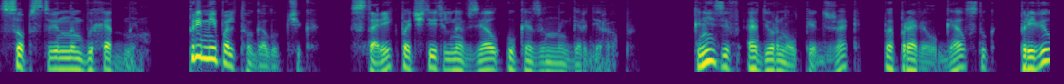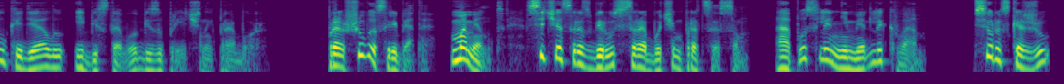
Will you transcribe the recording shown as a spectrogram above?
собственным выходным. Прими пальто, голубчик. Старик почтительно взял указанный гардероб. Князев одернул пиджак, поправил галстук, привел к идеалу и без того безупречный пробор. Прошу вас, ребята, момент, сейчас разберусь с рабочим процессом, а после немедля к вам. Все расскажу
